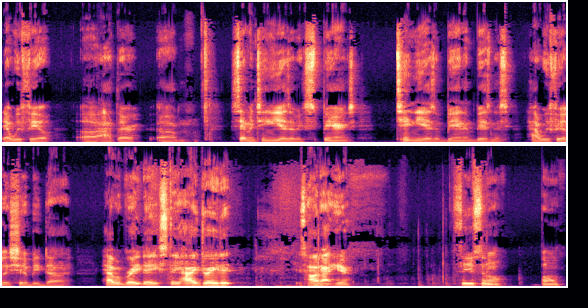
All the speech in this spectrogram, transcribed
that we feel uh, after um, 17 years of experience, 10 years of being in business, how we feel it should be done. Have a great day. Stay hydrated. It's hot out here. See you soon. Boom.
